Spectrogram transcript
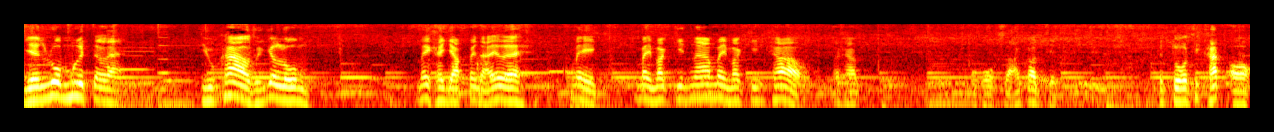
เย็นร่วมมืดนั่แหละหิวข้าวถึงจะลง ไม่ขยับไปไหนเลย ไม่ไม่มากินน้ำไม่มากินข้าวนะครับโอ้โหสามก้อนเจ็ดเป็นตัวที่คัดออก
